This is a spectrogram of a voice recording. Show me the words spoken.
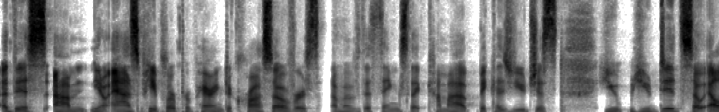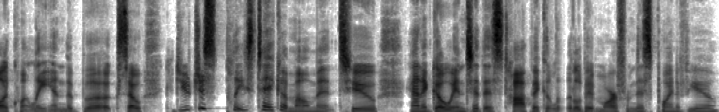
uh, this, um, you know, as people are preparing to cross over, some of the things that come up because you just you you did so eloquently in the book. So could you just please take a moment to kind of go into this topic a little bit more from this point of view?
